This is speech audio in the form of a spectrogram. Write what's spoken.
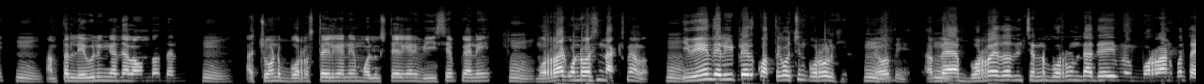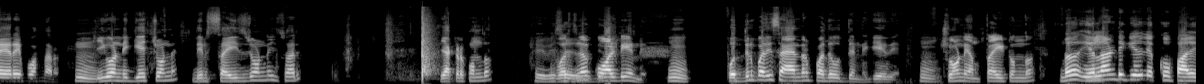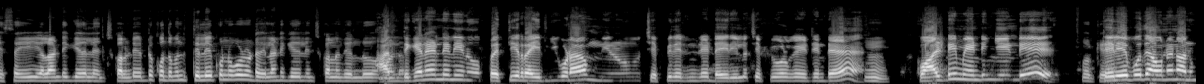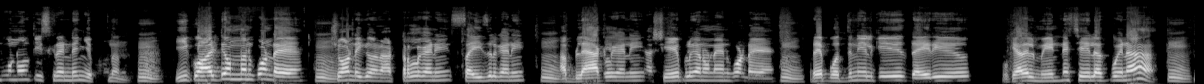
అంత లెవెలింగ్ అది ఎలా ఉందో దాని ఉమ్, అది చూడండి బుర్ర స్టైల్ కానీ మలుగు స్టైల్ షేప్ కానీ ఉమ్, ముర్రాకు ఉండవలసిన లక్షణాలు ఇవేం తెలియట్లేదు కొత్తగా వచ్చిన కుర్రోళ్ళకి. ఉమ్, యువతకి అబ్బే బుర్ర ఏదో చిన్న బుర్ర ఉంటే అదే బుర్ర అనుకుని తయారైపోతున్నారు. ఇగోండి గేజ్ చూడండి దీని సైజ్ చూడండి ఈసారి. ఎక్కడికి ఉందో heavy size ఒరిజినల్. క్వాలిటీ అండి. ఉమ్, పొద్దున పది సాయంత్రం పది అవుద్దండి గేదె. ఉమ్. చూడండి ఎంత హైట్ ఉందో. ఎలాంటి గేదెలు ఎక్కువ పాలిస్తాయి ఎలాంటి గేదెలు ఎంచుకోవాలంటే అంటే కొంతమంది తెలియకుండా కూడా ఉంటుంది. ఎలాంటి గేదెలు ఎంచుకోవాలని తెలియదు అందుకేనండి నేను ప్రతి రైతుకి కూడా నేను చెప్పేది ఏంటంటే డైరీలో చెప్పే వాళ్ళకి ఏంటంటే క్వాలిటీ మెయింటైన్ చేయండి. తెలియకపోతే ఎవరైనా అనుకున్న తీసుకురండి అని చెప్తున్నాను. ఈ క్వాలిటీ ఉందనుకోండి చూడండి అట్టర్లు కానీ సైజులు కానీ ఉమ్, ఆ బ్లాక్లు కానీ ఆ షేప్లు కానీ ఉన్నాయనుకోండి రేపు పొద్దున్న వీళ్ళకి డైరీ ఒకవేళ మెయింటెనెన్స్ చేయలేకపోయినా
